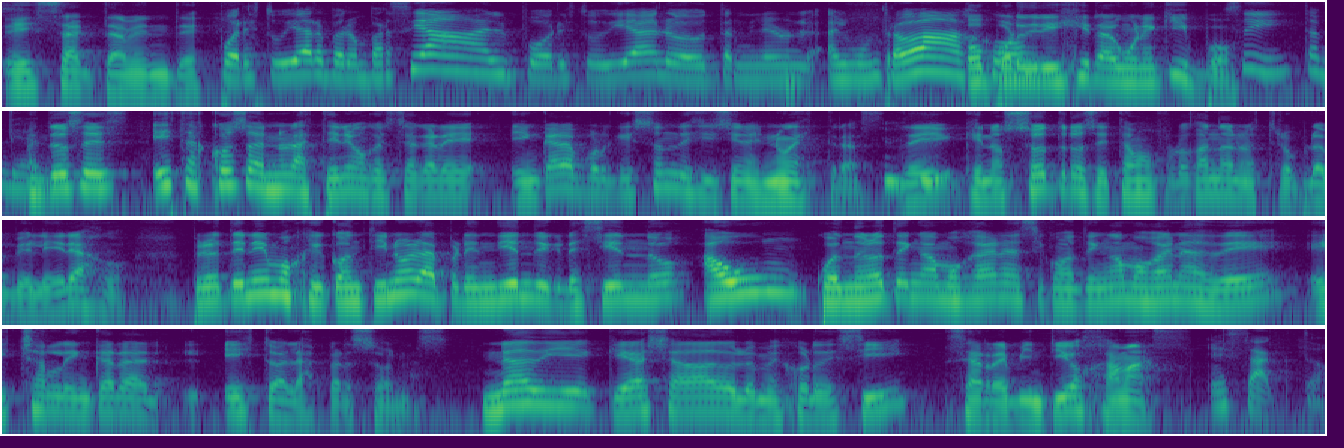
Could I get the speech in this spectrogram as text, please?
Exactamente. Por estudiar para un parcial, por estudiar o terminar algún trabajo. O por dirigir algún equipo. Sí, también. Entonces, estas cosas no las tenemos que sacar en cara porque son decisiones nuestras, de que nosotros estamos forjando nuestro propio liderazgo. Pero tenemos que continuar aprendiendo y creciendo, aun cuando no tengamos ganas y cuando tengamos ganas de echarle en cara esto a las personas. Nadie que haya dado lo mejor de sí se arrepintió jamás. Exacto.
